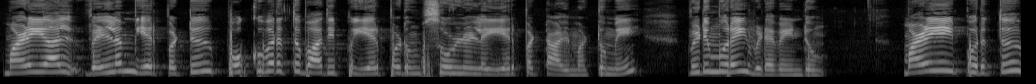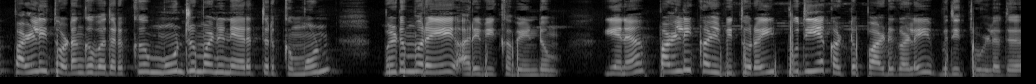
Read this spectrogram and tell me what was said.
மழையால் வெள்ளம் ஏற்பட்டு போக்குவரத்து பாதிப்பு ஏற்படும் சூழ்நிலை ஏற்பட்டால் மட்டுமே விடுமுறை விட வேண்டும். மழையை பொறுத்து பள்ளி தொடங்குவதற்கு மூன்று மணி நேரத்திற்கு முன் விடுமுறையை அறிவிக்க வேண்டும் என பள்ளி கல்வித்துறை புதிய கட்டுப்பாடுகளை விதித்துள்ளது.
